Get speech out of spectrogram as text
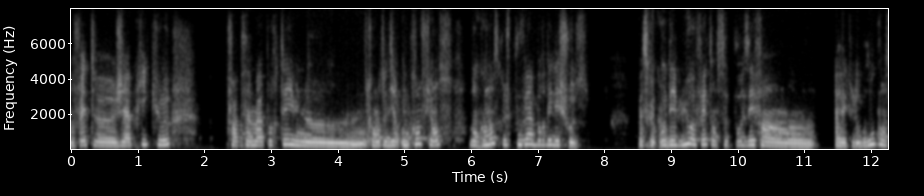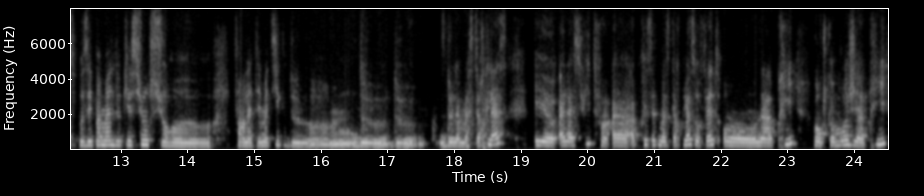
en fait, euh, j'ai appris que enfin, ça m'a apporté une, comment te dire, une confiance dans mhm. comment est-ce que je pouvais aborder les choses. Parce qu'au début, en fait, on se posait, enfin, avec le groupe, on se posait pas mal de questions sur euh, la thématique de, de, de, de, la masterclass. Et euh, à la suite, après cette masterclass, en fait, on a appris, en tout cas moi j'ai appris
